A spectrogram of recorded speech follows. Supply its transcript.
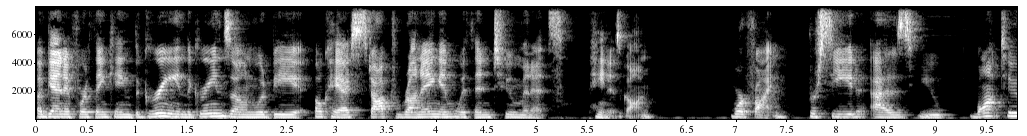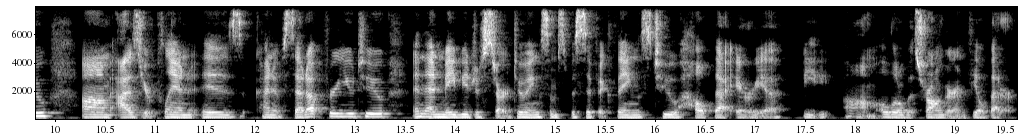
again, if we're thinking the green, the green zone would be okay, I stopped running and within two minutes, pain is gone. We're fine. Proceed as you want to, um, as your plan is kind of set up for you to, and then maybe just start doing some specific things to help that area be um, a little bit stronger and feel better.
